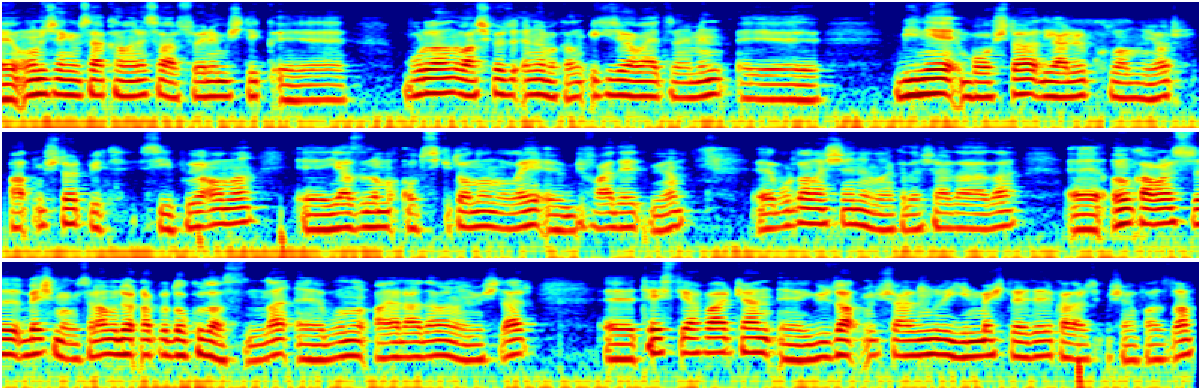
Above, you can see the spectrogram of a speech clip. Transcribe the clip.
E, 13 megapiksel kamerası var söylemiştik. E, buradan başka özetlerine bakalım. 2 GB RAM'in e, 1000'i boşta diğerleri kullanılıyor. 64 bit CPU ama e, yazılım 32 tondan dolayı e, bir fayda etmiyor. E, buradan aşağı inelim arkadaşlar daha da. Ee, ön kamerası 5 megapiksel ama 4.9 aslında. Ee, bunu ayarlarda vermemişler. Ee, test yaparken e, 160 şarjında ve 25 dereceye kadar çıkmış en fazla.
